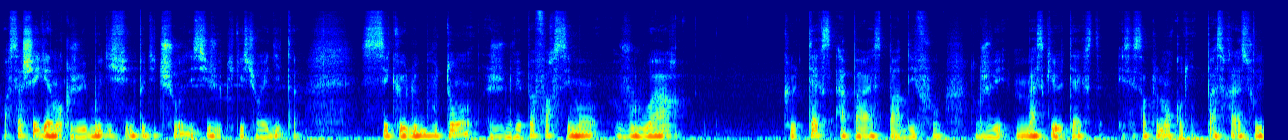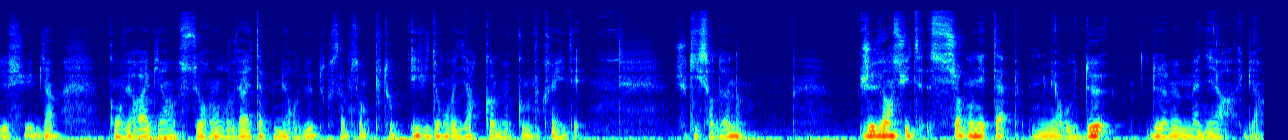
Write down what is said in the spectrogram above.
Alors sachez également que je vais modifier une petite chose. Ici je vais cliquer sur Edit. C'est que le bouton, je ne vais pas forcément vouloir que le texte apparaisse par défaut. Donc je vais masquer le texte et c'est simplement quand on passera la souris dessus, et eh bien qu'on verra eh bien, se rendre vers l'étape numéro 2, parce que ça me semble plutôt évident, on va dire, comme, fonctionnalité. Je clique sur Donne. Je vais ensuite sur mon étape numéro 2, de la même manière, eh bien,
